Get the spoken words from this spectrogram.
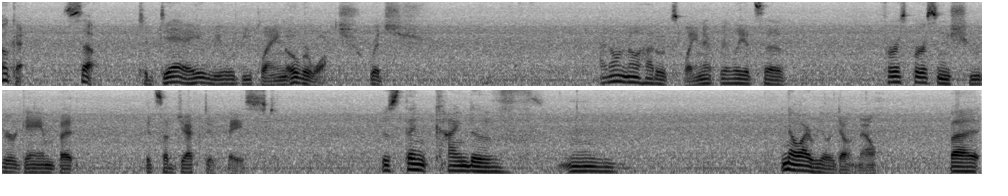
Okay, so today we will be playing Overwatch, which I don't know how to explain it really. It's a first person shooter game, but it's objective based. Just think kind of. Mm, no, I really don't know. But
